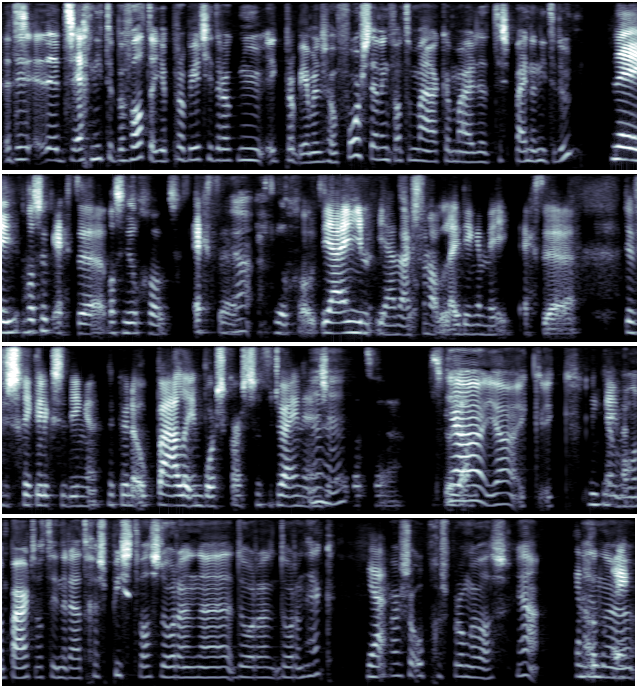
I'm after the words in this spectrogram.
Het is, het is echt niet te bevatten. Je probeert je er ook nu... Ik probeer me er zo'n voorstelling van te maken, maar dat is bijna niet te doen. Nee, het was ook echt uh, was heel groot. Echt, uh, Ja. echt heel groot. Ja, en je ja, maakt van allerlei dingen mee. Echt uh, de verschrikkelijkste dingen. Er kunnen ook palen in borstkasten verdwijnen en Mhm. zo. Dat, uh, dat wil Ja, ja, ik, ik ken wel een paard wat inderdaad gespiest was door een, eh, door een, door een hek Ja, waar ze opgesprongen was. Ja. En, ook eh, een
